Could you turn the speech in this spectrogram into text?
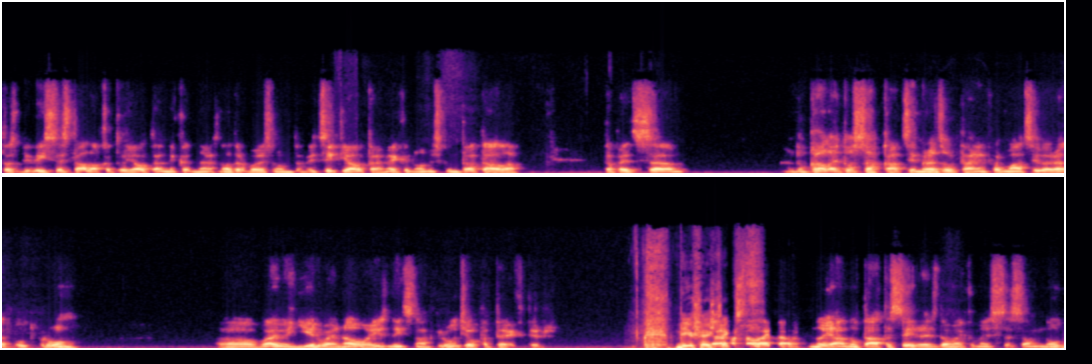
Tas bija viss. Es tālāk ar to jautājumu nekad neesmu nodarbojies. Man bija citi jautājumi, ekonomiski un tā tālāk. Tāpēc um, Nu, kā lai to saka, acīm redzot, tā informācija varētu būt prom. Uh, vai viņi ir vai nav, vai iznīcināt, grūti jau pateikt. Ir. Bijušais čeks. Tā, laikā, nu jā, nu tā tas ir. Es domāju, ka mēs esam nu,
